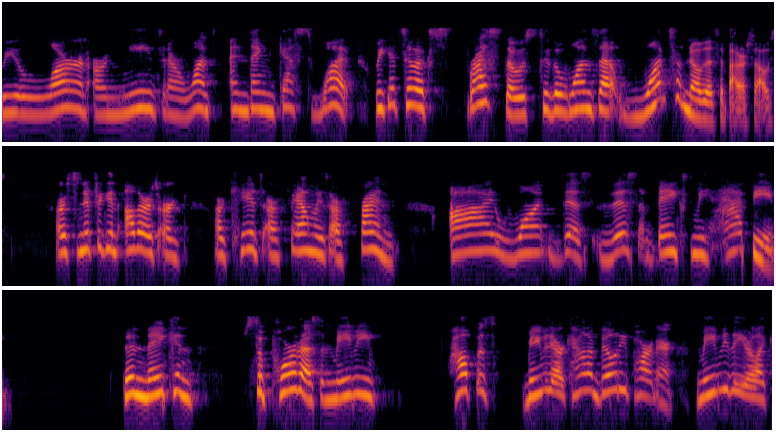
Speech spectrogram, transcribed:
We learn our needs and our wants. And then guess what? We get to express those to the ones that want to know this about ourselves our significant others, our, our kids, our families, our friends. I want this. This makes me happy. Then they can support us and maybe help us. Maybe their accountability partner. Maybe they are like,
